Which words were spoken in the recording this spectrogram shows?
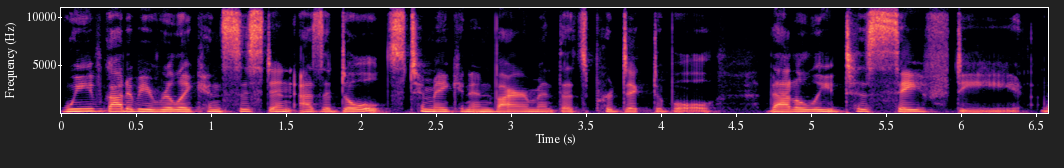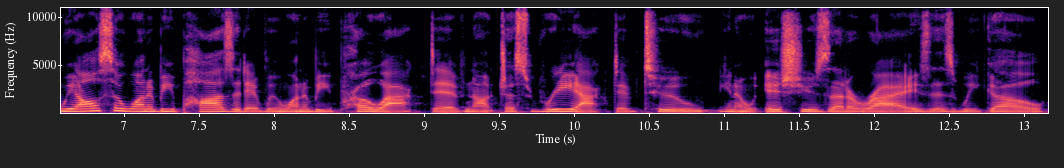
we've got to be really consistent as adults to make an environment that's predictable. That'll lead to safety. We also want to be positive. We want to be proactive, not just reactive to, you know, issues that arise as we go.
